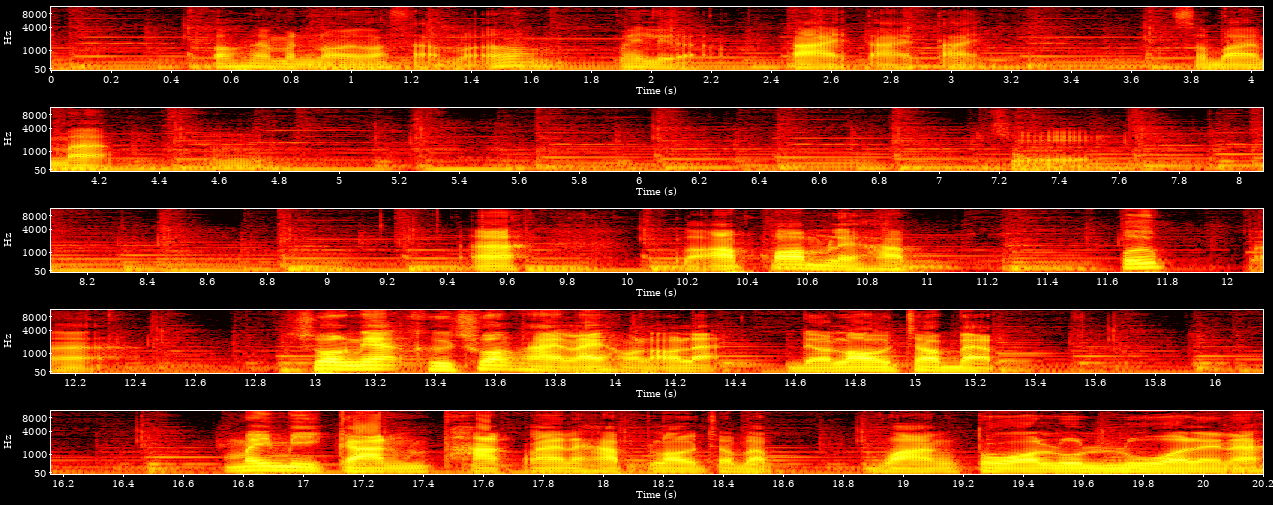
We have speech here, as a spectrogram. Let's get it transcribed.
300 ต้องให้มันน้อยกว่า 300เอ้าไม่เหลือ ตายตายตายสบายมากอืมโอเค อะ เราอัพป้อมเลยครับปุ๊บ อ่า ช่วงเนี้ยคือช่วงไฮไลท์ของเราแหละ เดี๋ยวเราจะแบบ ไม่มีการพักแล้วนะครับ เราจะแบบวางตัวรัวๆเลยนะ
